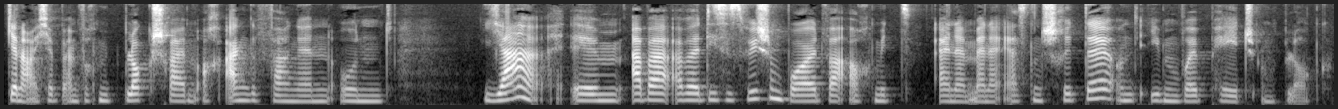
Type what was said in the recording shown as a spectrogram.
genau, ich habe einfach mit Blogschreiben auch angefangen und ja, ähm, aber, aber dieses Vision Board war auch mit einer meiner ersten Schritte und eben Webpage und Blog.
